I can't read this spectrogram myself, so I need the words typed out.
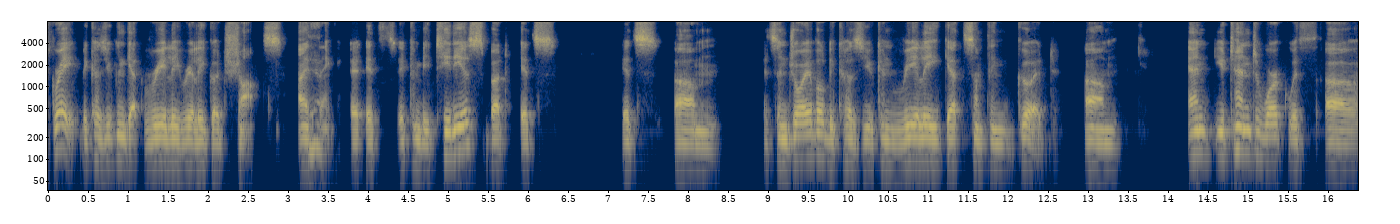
great because you can get really, really good shots. I yeah. think it, it's it can be tedious, but it's it's um, it's enjoyable because you can really get something good. Um, and you tend to work with uh,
